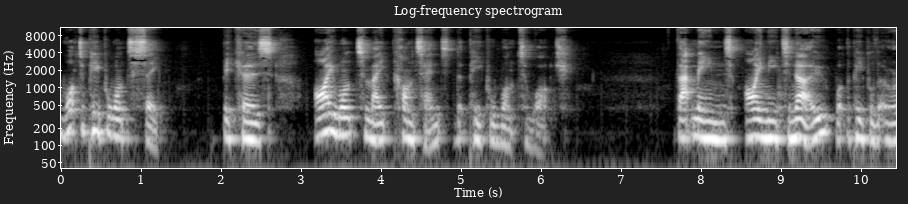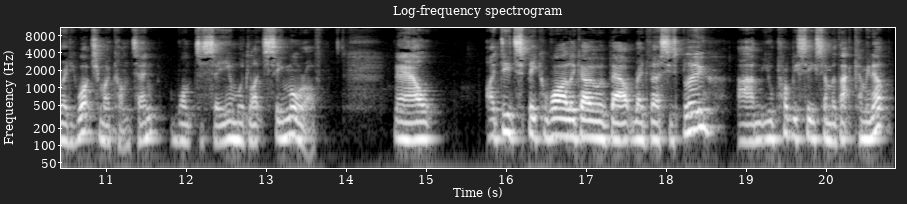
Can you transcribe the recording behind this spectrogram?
what do people want to see? Because I want to make content that people want to watch. That means I need to know what the people that are already watching my content want to see and would like to see more of. Now, I did speak a while ago about red versus blue. Um, you'll probably see some of that coming up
